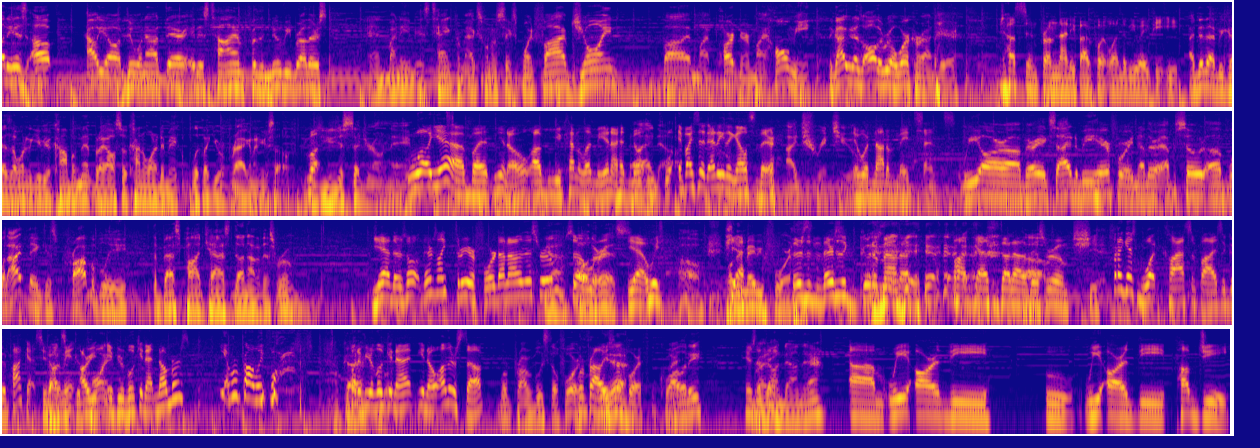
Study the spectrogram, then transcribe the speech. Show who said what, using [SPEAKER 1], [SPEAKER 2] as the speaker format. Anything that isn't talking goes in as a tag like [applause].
[SPEAKER 1] What is up? How y'all doing out there? It is time for the Newbie Brothers, and my name is Tank from X106.5, joined by my partner, my homie, the guy who does all the real work around here. [laughs] [laughs]
[SPEAKER 2] Justin from 95.1 WAPE.
[SPEAKER 1] I did that because I wanted to give you a compliment, but I also kind of wanted to make look like you were bragging on yourself because
[SPEAKER 2] Well-
[SPEAKER 1] you just said your own name.
[SPEAKER 2] Well, yeah, but you know, uh, you kind of led me in. I had no.
[SPEAKER 1] I.
[SPEAKER 2] If I said anything else there,
[SPEAKER 1] I tricked you.
[SPEAKER 2] it would not have made sense.
[SPEAKER 1] We are uh, very excited to be here for another episode of what I think is probably the best podcast done out of this room.
[SPEAKER 2] Yeah, there's all, there's like three or four done out of this room.
[SPEAKER 1] Yeah.
[SPEAKER 2] So
[SPEAKER 1] oh, there is.
[SPEAKER 2] Yeah, we
[SPEAKER 1] Oh, well [laughs]
[SPEAKER 2] Yeah.
[SPEAKER 1] maybe four.
[SPEAKER 2] there's a, there's a good amount of [laughs] podcasts done out of this
[SPEAKER 1] Oh,
[SPEAKER 2] room.
[SPEAKER 1] Shit.
[SPEAKER 2] But I guess what classifies a good podcast? You know
[SPEAKER 1] That's
[SPEAKER 2] what I mean? Are you, if you're looking at numbers, yeah, we're probably [laughs] fourth.
[SPEAKER 1] Okay.
[SPEAKER 2] But if you're looking at you know other stuff,
[SPEAKER 1] we're probably still fourth.
[SPEAKER 2] We're probably still
[SPEAKER 1] Yeah.
[SPEAKER 2] fourth.
[SPEAKER 1] Quality,
[SPEAKER 2] here's
[SPEAKER 1] right
[SPEAKER 2] the thing.
[SPEAKER 1] on down there.
[SPEAKER 2] Um, we are the, ooh, we are the PUBG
